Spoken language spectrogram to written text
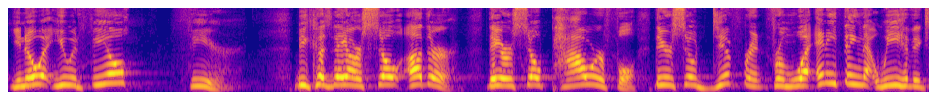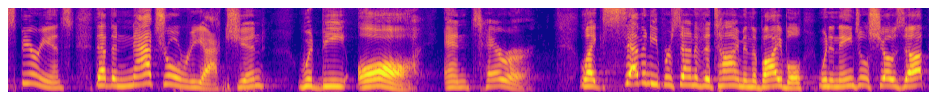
you know what you would feel? Fear. Because they are so other. They are so powerful. They are so different from what anything that we have experienced that the natural reaction would be awe and terror. Like 70% of the time in the Bible, when an angel shows up,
